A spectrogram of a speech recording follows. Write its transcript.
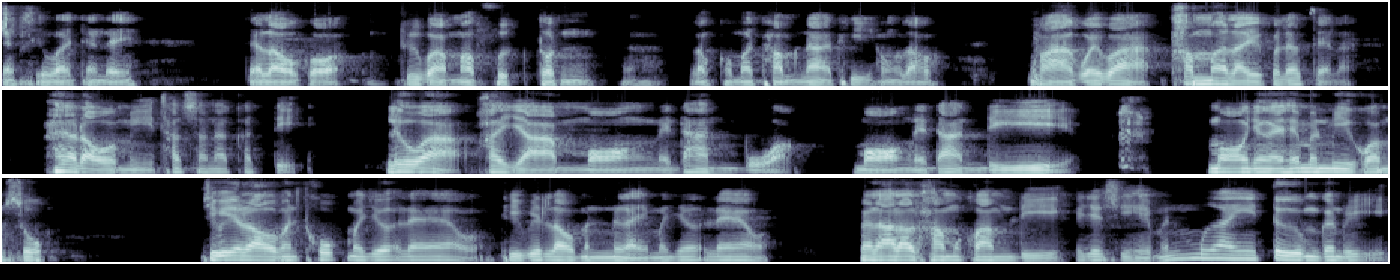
จากสิว่าจังใดแต่เราก็ถือว่ามาฝึกตน เราก็มาทำหน้าที่ของเรา ฝากไว้ว่าทำอะไรก็แล้วแต่ละ ให้เรามีทัศนคติ หรือว่าพยายามมองในด้านบวก มองในด้านดี มองยังไงให้มันมีความสุข ชีวิตเรามันทุกข์มาเยอะแล้ว ชีวิตเรามันเหนื่อยมาเยอะแล้ว เวลาเราทำความดีก็จะสิเห็นมันเมื่อยตืมกันไปอีก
